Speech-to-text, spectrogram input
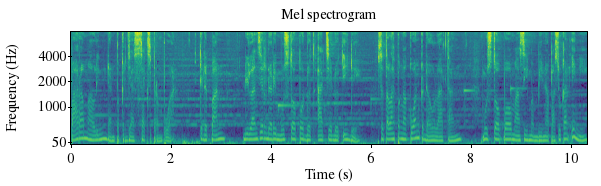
para maling dan pekerja seks perempuan. Ke depan, dilansir dari mustopo.ac.id, setelah pengakuan kedaulatan, Mustopo masih membina pasukan ini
